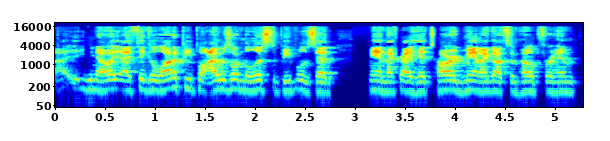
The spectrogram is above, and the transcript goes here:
uh, you know, I, I, think a lot of people. I was on the list of people who said, "Man, that guy hits hard. Man, I got some hope for him."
